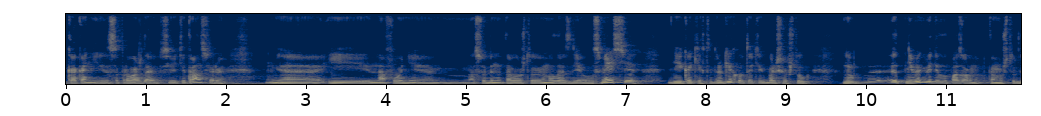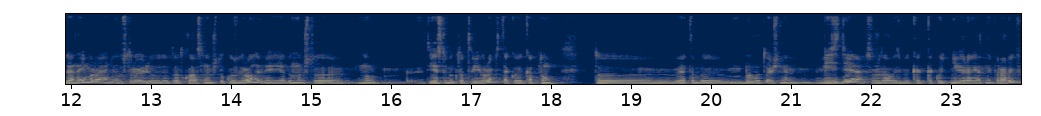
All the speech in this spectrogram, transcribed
как они сопровождают все эти трансферы. Э, и на фоне особенно того, что МЛС делал с Месси и каких-то других вот этих больших штук, ну, это не выглядело позорно, потому что для Неймара они устроили вот эту вот классную штуку с дронами. Я думаю, что, ну, если бы кто-то в Европе такое катнул, то это бы было точно везде, обсуждалось бы как какой-то невероятный прорыв,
